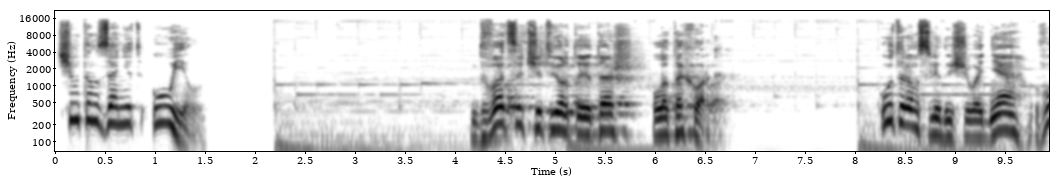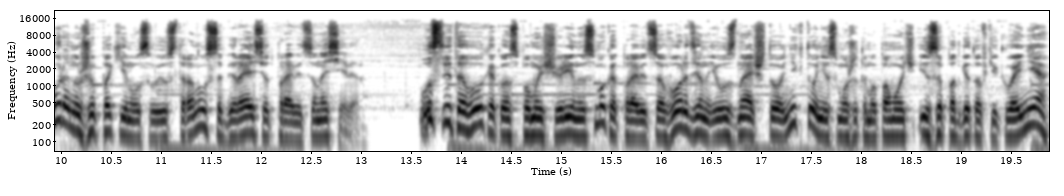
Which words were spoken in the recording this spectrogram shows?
чем там занят Уилл? 24 этаж, Латахорг. Утром следующего дня Ворон уже покинул свою страну, собираясь отправиться на север. После того, как он с помощью Рины смог отправиться в Орден и узнать, что никто не сможет ему помочь из-за подготовки к войне,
